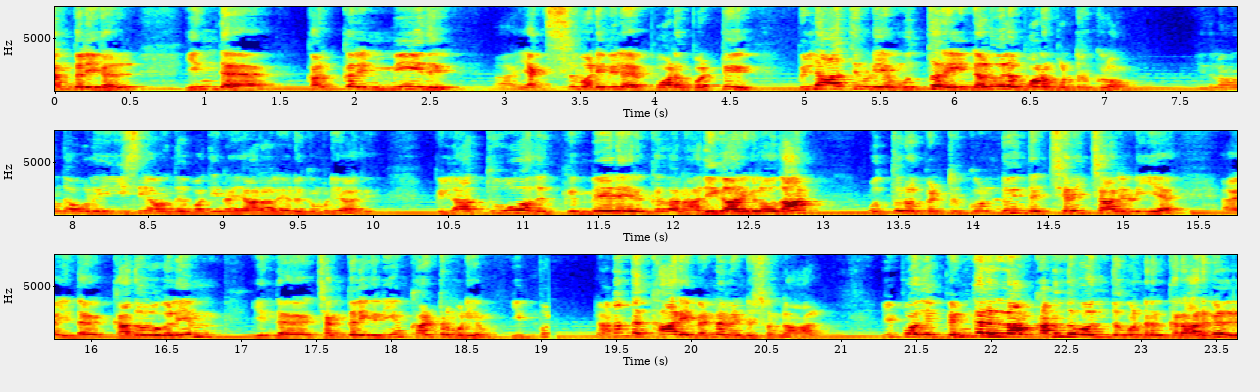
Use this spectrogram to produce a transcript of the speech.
சங்கலிகள் இந்த கற்களின் மீது எக்ஸ் வடிவில போடப்பட்டு பிலாத்தினுடைய முத்திரை நடுவில் போடப்பட்டிருக்கிறோம். இதெல்லாம் வந்து அவ்வளோ ஈஸியாக வந்து பார்த்தீங்கன்னா யாராலும் எடுக்க முடியாது. பிலாத்துவோ அதற்கு மேலே இருக்கிறதான அதிகாரிகளோ தான் உத்தரவு பெற்றுக்கொண்டு இந்த சிறைச்சாலையுடைய இந்த கதவுகளையும் இந்த சங்கலிகளையும் காட்ட முடியும். இப்போ நடந்த காரியம் என்னவென்று சொன்னால் இப்போது பெண்கள் எல்லாம் கடந்து வந்து கொண்டிருக்கிறார்கள்.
